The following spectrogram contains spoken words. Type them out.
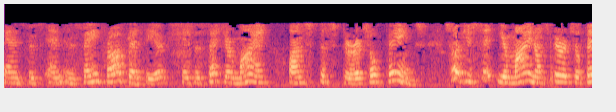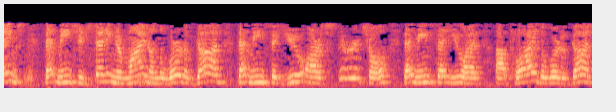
and, and, and the same process here is to set your mind on the spiritual things. So if you set your mind on spiritual things, that means you're setting your mind on the Word of God. That means that you are spiritual. That means that you have applied the Word of God.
